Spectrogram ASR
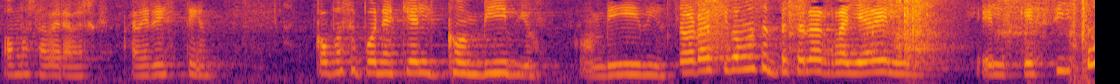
vamos a ver, a ver, a ver este cómo se pone aquí el convivio. Convivio. Ahora sí vamos a empezar a rayar el, el quesito.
